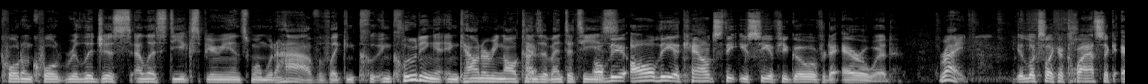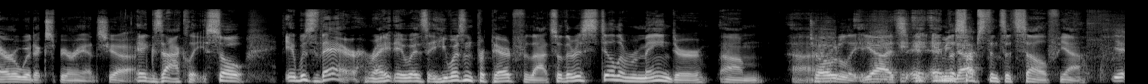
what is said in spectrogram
quote unquote religious LSD experience one would have of like inclu- including encountering all kinds yeah. of entities. All the all the accounts that you see if you go over to Erowid. Right. It looks like a classic Erowid experience, yeah. Exactly. So it was there, right? It was he wasn't prepared for that. So there is still a remainder um, uh, totally, yeah. It's in, in mean, the that, substance itself, yeah. yeah.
